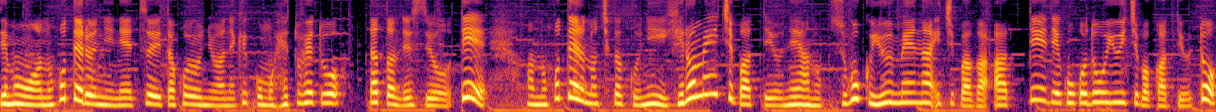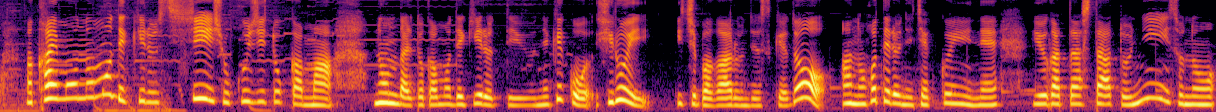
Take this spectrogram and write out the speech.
でもあのホテルにね着いた頃にはね結構もうヘトヘトだったんですよ。であのホテルの近くに広め市場っていうねあのすごく有名な市場があってでここどういう市場かっていうと、まあ、買い物もできるし食事とかまあ飲んだりとかもできるっていうね結構広い市場があるんですけどあのホテルにチェックインね夕方した後にその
